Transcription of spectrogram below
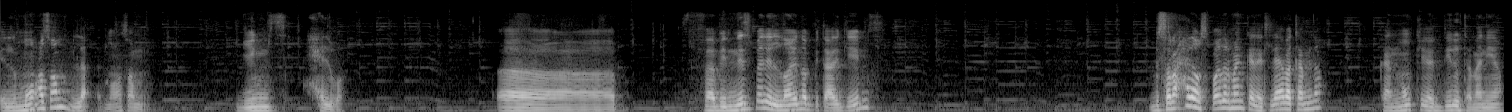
المعظم لا المعظم games حلوة. آه فبالنسبة لل line up بتاع ال games بصراحة لو سبايدر مان كانت لعبة كاملة كان ممكن اديله 8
